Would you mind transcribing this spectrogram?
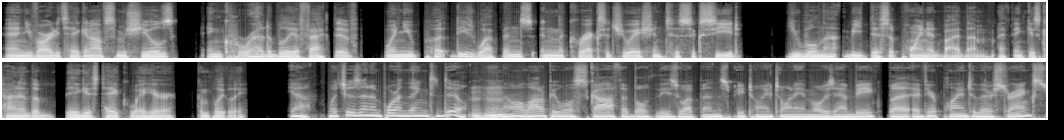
and you've already taken off some shields, incredibly effective. When you put these weapons in the correct situation to succeed, you will not be disappointed by them. I think is kind of the biggest takeaway here completely. Yeah, which is an important thing to do. You Mhm. know, a lot of people will scoff at both of these weapons, P2020 and Mozambique, but if you're playing to their strengths,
